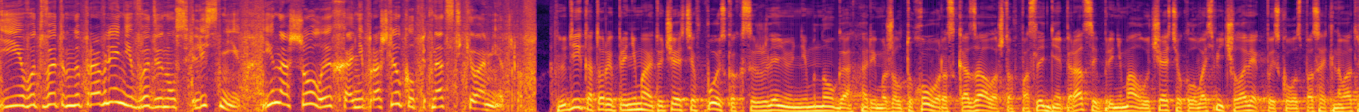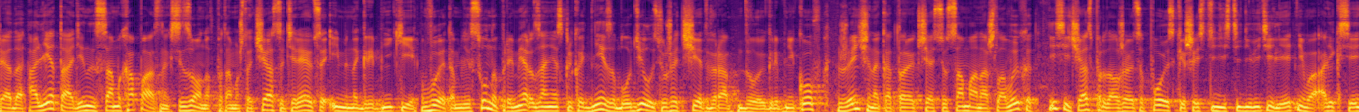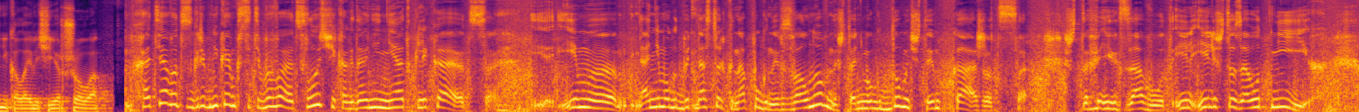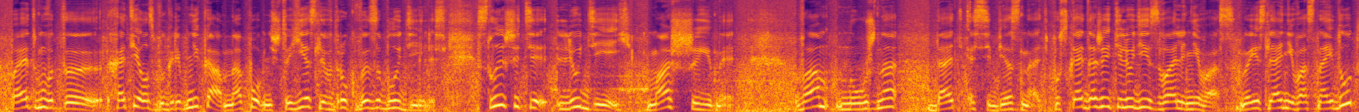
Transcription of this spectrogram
И вот в этом направлении выдвинулся лесник и нашел их. Они прошли около 15 километров. Людей, которые принимают участие в поисках, к сожалению, немного. Рима Желтухова рассказала, что в последней операции принимало участие около 8 человек поисково-спасательного отряда. А лето – один из самых опасных сезонов, потому что часто теряются именно грибники. В этом лесу, например, за несколько дней заблудилось уже четверо. Двое грибников, женщина, которая, к счастью, сама нашла выход, и сейчас продолжаются поиски 69-летнего Алексея Николаевича Ершова. Хотя вот с грибниками, кстати, бывают случаи, когда они не откликаются. Им, э, они могут быть настолько напуганы и взволнованы, что они могут думать, что им кажется, что их зовут, или, или что зовут не их. Поэтому вот э, хотелось бы грибникам напомнить, что если вдруг вы заблудились, слышите людей, машины, вам нужно дать о себе знать. Пускай даже эти люди и звали не вас, но если они вас найдут,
